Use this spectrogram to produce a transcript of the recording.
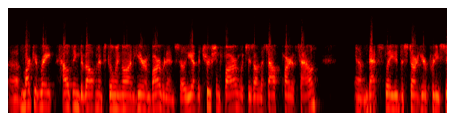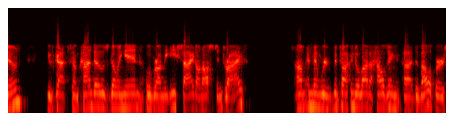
uh, market rate housing developments going on here in Barberton. So you have the Trucian Farm, which is on the south part of town. Um, that's slated to start here pretty soon. You've got some condos going in over on the east side on Austin Drive. Um, and then we've been talking to a lot of housing uh, developers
